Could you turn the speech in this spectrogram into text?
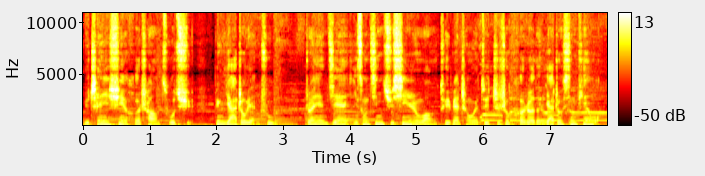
与陈奕迅合唱组曲，并压轴演出。转眼间，已从金曲新人王蜕变成为最炙手可热的亚洲新天王。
